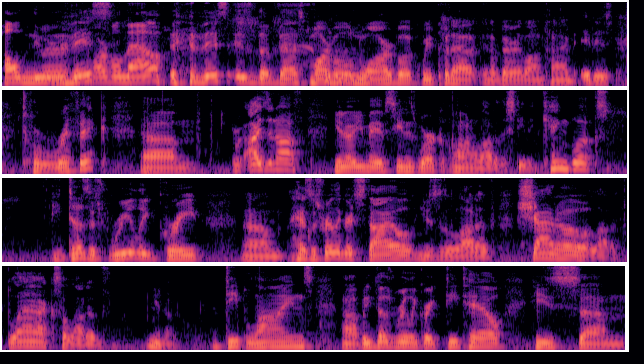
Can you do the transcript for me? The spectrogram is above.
all newer This- Marvel now. this is the best Marvel Noir book we've put out in a very long time. It is terrific. Um, Isanove, you know, you may have seen his work on a lot of the Stephen King books. He does this really great, um, has this really great style, uses a lot of shadow, a lot of blacks, a lot of, you know, deep lines, uh, but he does really great detail. He's. Um,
